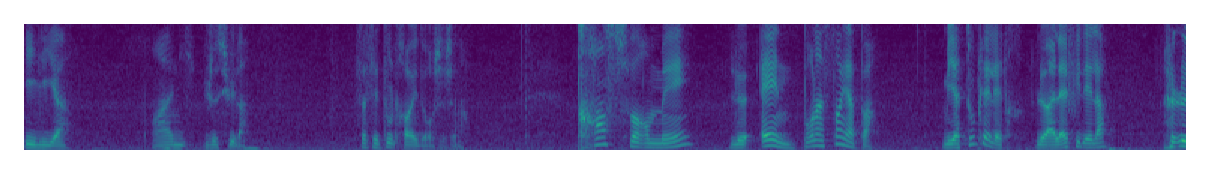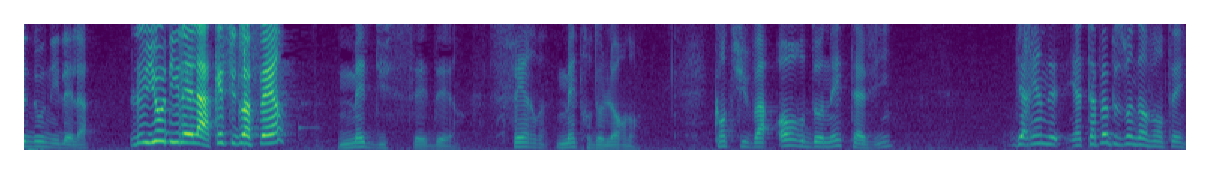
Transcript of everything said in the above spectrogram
il y a. En Ani, je suis là. Ça, c'est tout le travail de Rosh Hashanah. Transformer le N. Pour l'instant, il n'y a pas. Mais il y a toutes les lettres. Le Aleph, il est là. Le Nun, il est là. Le Yud, il est là. Qu'est-ce que tu dois faire? Mettre du Seder. Faire, mettre de l'ordre. Quand tu vas ordonner ta vie, il y a rien t'as pas besoin d'inventer.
